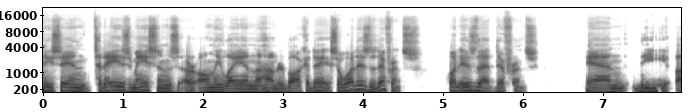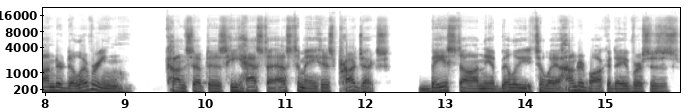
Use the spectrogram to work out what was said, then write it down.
And he's saying today's Masons are only laying 100 block a day. So what is the difference? What is that difference? And the under delivering concept is he has to estimate his projects based on the ability to lay 100 block a day versus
